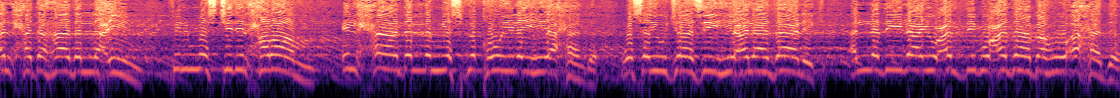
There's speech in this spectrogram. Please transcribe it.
ألحد هذا اللعين. في المسجد الحرام إلحادا لم يسبقه إليه أحد وسيجازيه على ذلك الذي لا يعذب عذابه أحد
